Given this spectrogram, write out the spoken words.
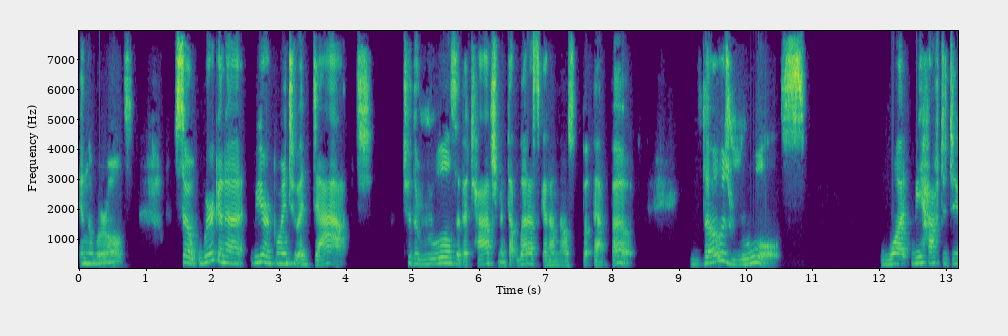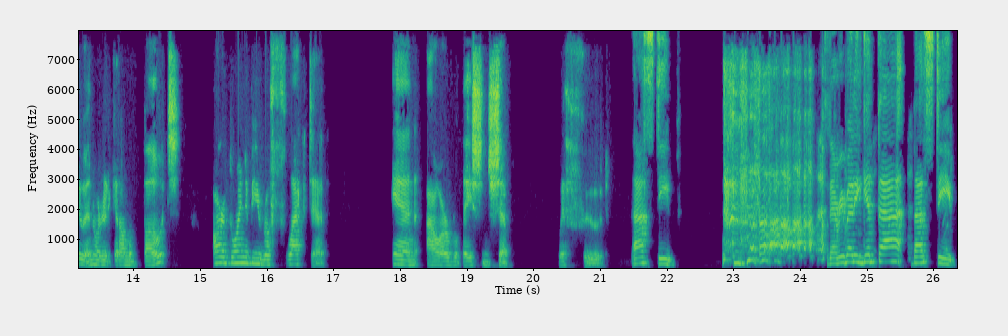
in the world. So we're gonna we are going to adapt to the rules of attachment that let us get on those that boat. Those rules, what we have to do in order to get on the boat, are going to be reflected in our relationship with food. That's deep. Did everybody get that? That's deep.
